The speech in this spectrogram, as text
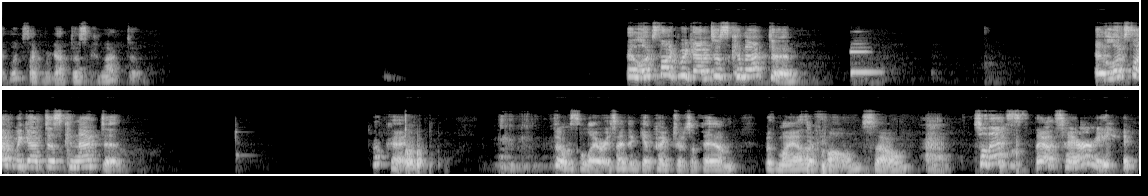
It looks like we got disconnected. Looks like we got disconnected. It looks like we got disconnected. Okay. That was hilarious. I did get pictures of him with my other phone, so so that's that's Harry.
